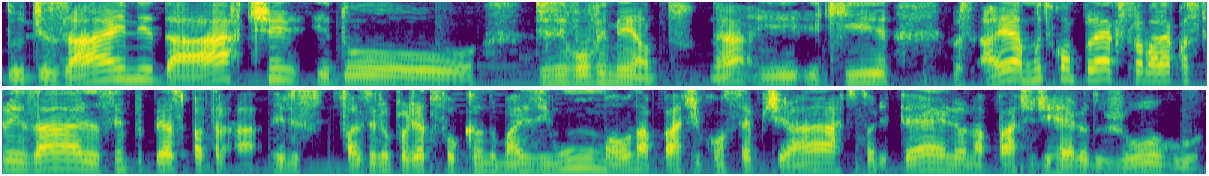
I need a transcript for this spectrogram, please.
do design, da arte e do desenvolvimento, né? E, e, que aí é muito complexo trabalhar com as três áreas. Eu sempre peço para eles fazerem um projeto focando mais em uma, ou na parte de concept art, storytelling, ou na parte de regra do jogo,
